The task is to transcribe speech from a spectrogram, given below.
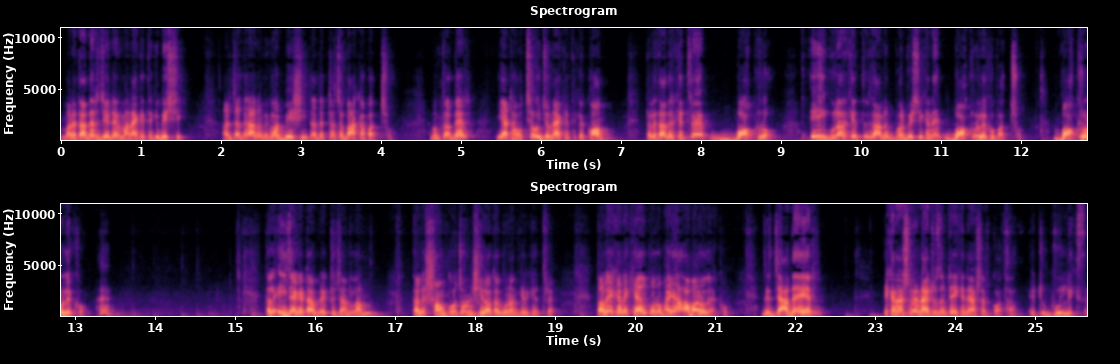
মানে তাদের জেডের মান একে থেকে বেশি, আর যাদের আণবিক ভর বেশি, তাদেরটা হচ্ছে বাঁকা পাচ্ছ, এবং তাদের ইয়াটা হচ্ছে ওই জন্য একে থেকে কম। তাহলে তাদের ক্ষেত্রে বক্র এইগুলার ক্ষেত্রে আণবিক ভর বেশি এখানে বক্র লেখো পাচ্ছ। বক্র লেখো হ্যাঁ? তাহলে এই জায়গাটা আমরা একটু জানলাম। তাহলে সংকোচনশীলতা গুণাঙ্কের ক্ষেত্রে। তাহলে এখানে খেয়াল করো ভাইয়া, আবারও দেখো যে যাদের, এখানে আসলে নাইট্রোজেনটা এখানে আসার কথা, একটু ভুল লিখছে।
